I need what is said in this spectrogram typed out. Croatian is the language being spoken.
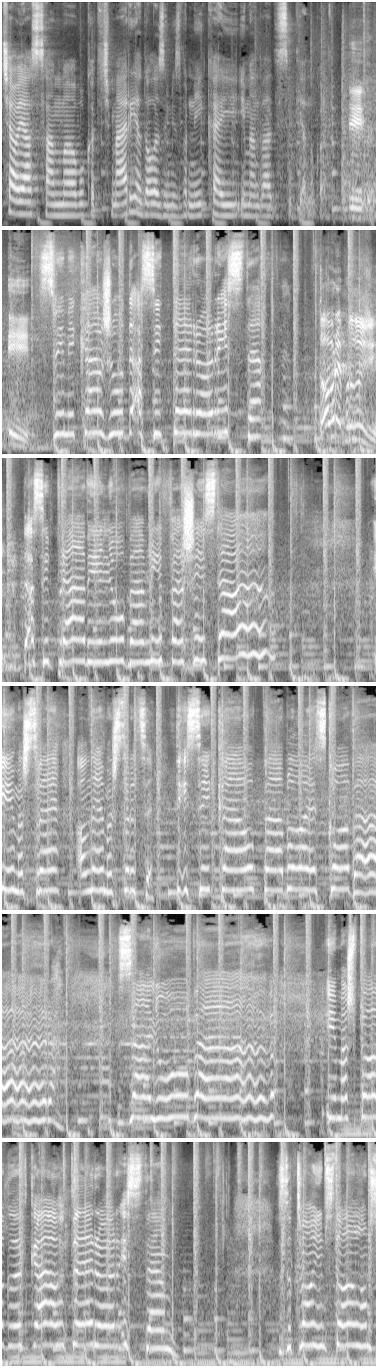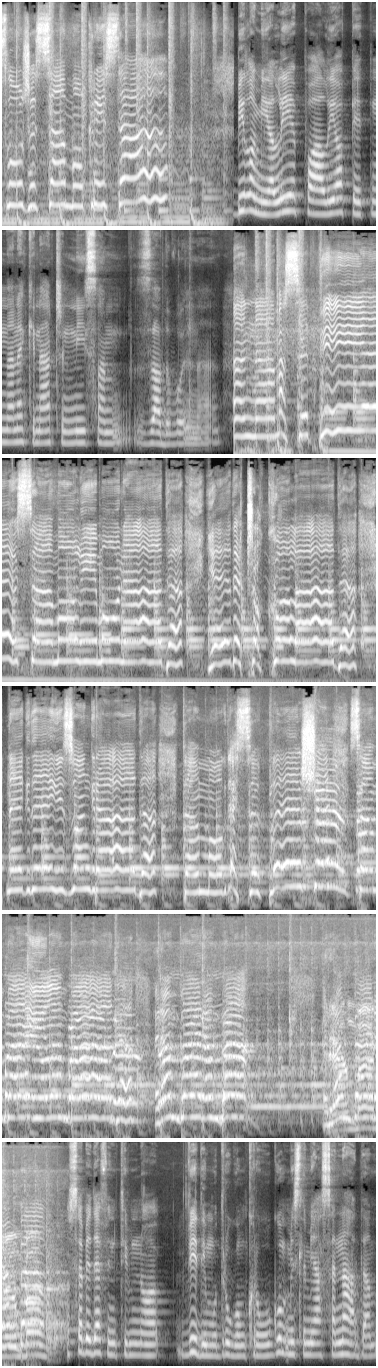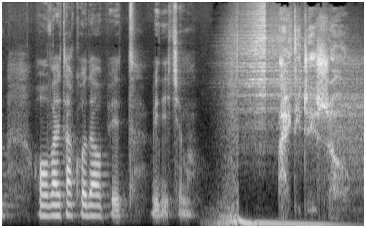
Ćao, ja sam uh, Vukotić Marija, dolazim iz Vrnika i imam 21 godinu. I, i. Svi mi kažu da si terorista Dobro je, produži. Da si pravi ljubavni fašista Imaš sve, al nemaš srce Ti si kao Pablo Escobar Za ljubav Imaš pogled kao terorista Za tvojim stolom služe samo kristal Bilo mi je lijepo, ali opet na neki način nisam zadovoljna. A nama se pije samo limunada Jede čokolada negde izvan grada Tamo gde se pleše samba ramba, ramba Sebe definitivno vidim u drugom krugu, mislim ja se nadam, ovaj, tako da opet vidit ćemo. IDJ Show.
